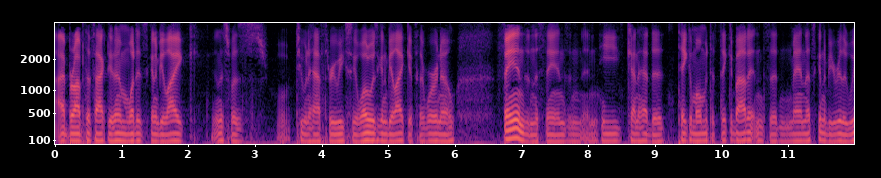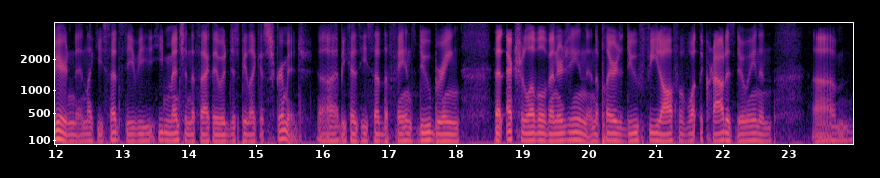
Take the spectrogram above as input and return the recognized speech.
I brought up the fact to him what it's going to be like. And this was two and a half, three weeks ago. What it was going to be like if there were no fans in the stands, and, and he kind of had to take a moment to think about it and said, "Man, that's going to be really weird." And, and like you said, Steve, he, he mentioned the fact that it would just be like a scrimmage uh, because he said the fans do bring that extra level of energy, and, and the players do feed off of what the crowd is doing, and um,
